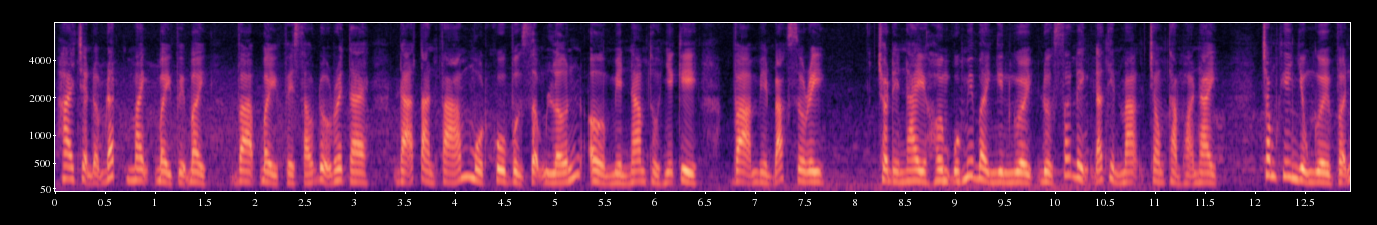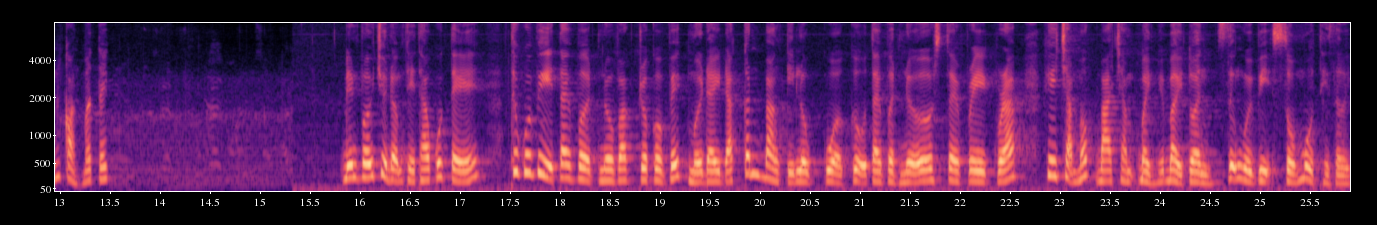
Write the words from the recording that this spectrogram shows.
hai trận động đất mạnh 7,7 và 7,6 độ Richter đã tàn phá một khu vực rộng lớn ở miền nam Thổ Nhĩ Kỳ và miền Bắc Syria. Cho đến nay, hơn 47.000 người được xác định đã thiệt mạng trong thảm họa này, trong khi nhiều người vẫn còn mất tích. Đến với chuyển động thể thao quốc tế, thưa quý vị, tay vợt Novak Djokovic mới đây đã cân bằng kỷ lục của cựu tay vợt nữ Steffi Graf khi chạm mốc 377 tuần giữ ngôi vị số 1 thế giới.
